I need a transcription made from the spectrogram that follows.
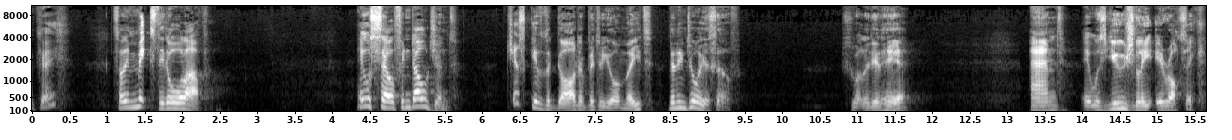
Okay? So they mixed it all up. It was self indulgent. Just give the God a bit of your meat, then enjoy yourself. This is what they did here. And it was usually erotic.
